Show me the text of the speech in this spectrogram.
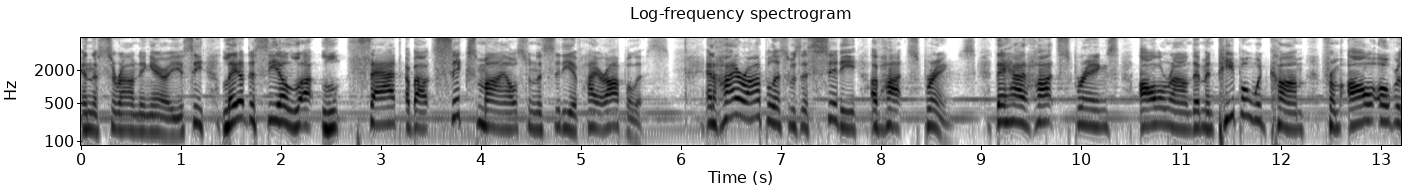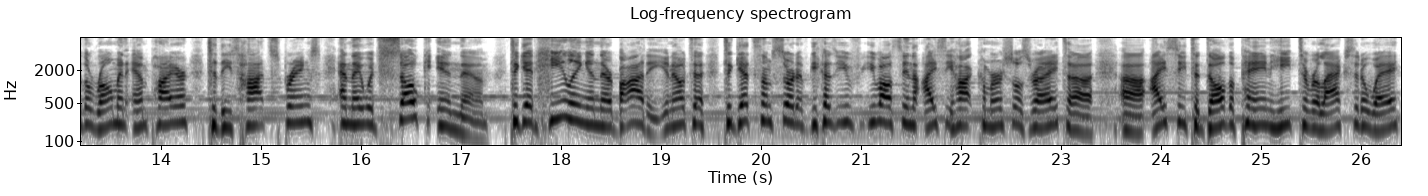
in the surrounding area. You see, Laodicea sat about six miles from the city of Hierapolis. And Hierapolis was a city of hot springs. They had hot springs all around them, and people would come from all over the Roman Empire to these hot springs, and they would soak in them to get healing in their body, you know, to, to get some sort of, because you've, you've all seen the icy hot commercials, right? Uh, uh, icy to dull the pain, heat to relax it away.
